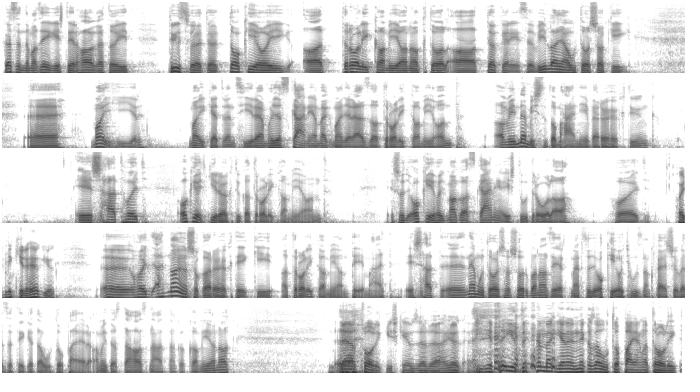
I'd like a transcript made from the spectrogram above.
Köszöntöm az égéstér hallgatóit tűzföldtől Tokióig, a troli kamionoktól a tökörésző villanyautósokig. E, mai hír, mai kedvenc hírem, hogy a Scania megmagyarázza a troli kamiont, ami nem is tudom hány éve röhögtünk. És hát, hogy oké, hogy kirögtük a troli kamiont, és hogy oké, hogy maga a Scania is tud róla, hogy Hogy mi kiröhögjük? Ö, hogy hát nagyon sokan röhögték ki a troli kamion témát. És hát ö, nem utolsó sorban azért, mert hogy oké, hogy húznak felső vezetéket autópályára, amit aztán használhatnak a kamionok. De a trollik is képzeld el. itt megjelennek az autópályán a trollik.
